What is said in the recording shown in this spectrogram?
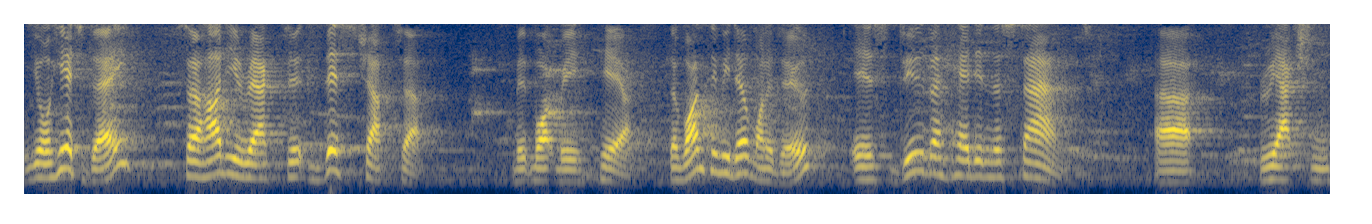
you're here today, so how do you react to this chapter with what we hear? The one thing we don't want to do is do the head in the sand uh, reaction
